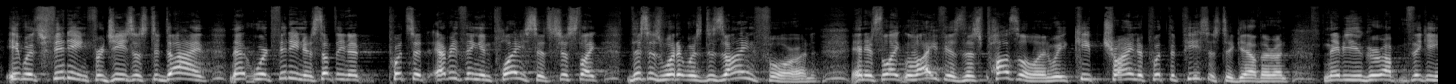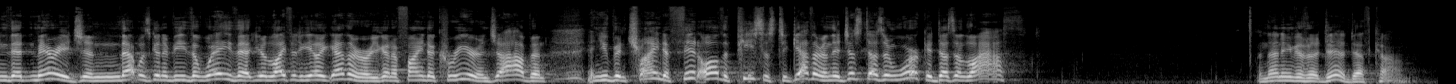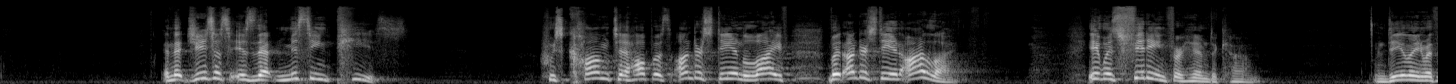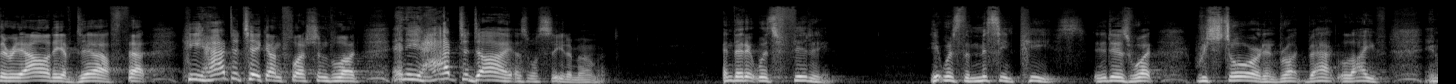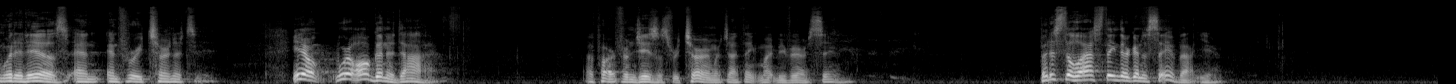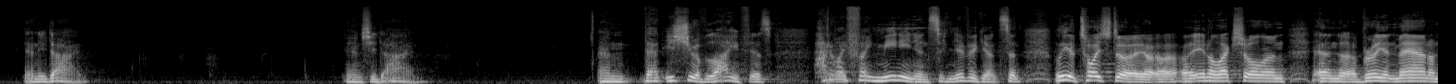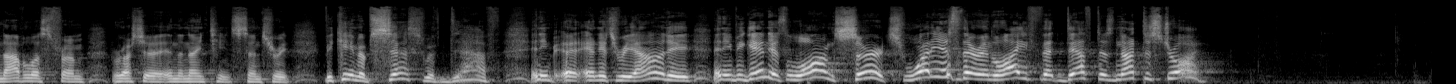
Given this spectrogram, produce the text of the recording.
it was fitting for Jesus to die. That word fitting is something that puts it everything in place. It's just like this is what it was designed for. And, and it's like life is this puzzle, and we keep trying to put the pieces together. And maybe you grew up thinking that marriage and that was going to be the way that your life is together, or you're going to find a career and job, and, and you've been trying to fit all the pieces together, and it just doesn't work, it doesn't last. And then even if it did, death comes. And that Jesus is that missing piece who's come to help us understand life, but understand our life. It was fitting for him to come. And dealing with the reality of death, that he had to take on flesh and blood, and he had to die, as we'll see in a moment. And that it was fitting. It was the missing piece. It is what restored and brought back life in what it is and, and for eternity. You know, we're all going to die, apart from Jesus' return, which I think might be very soon. But it's the last thing they're going to say about you. And he died. And she died. And that issue of life is how do I find meaning and significance? And Leo Tolstoy, an intellectual and, and a brilliant man, a novelist from Russia in the 19th century, became obsessed with death and, he, and its reality. And he began this long search. What is there in life that death does not destroy?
